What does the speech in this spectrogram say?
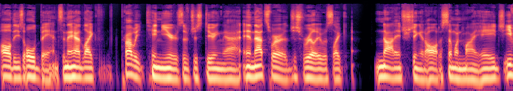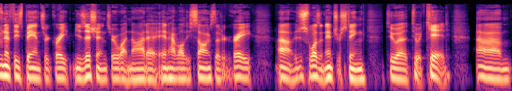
all these old bands." And they had like probably ten years of just doing that, and that's where it just really was like not interesting at all to someone my age, even if these bands are great musicians or whatnot uh, and have all these songs that are great. Uh, it just wasn't interesting to a to a kid. Um,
